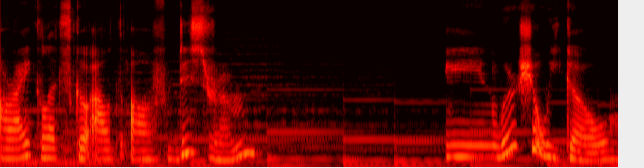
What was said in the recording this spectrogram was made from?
alright, let's go out of this room. And where should we go?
